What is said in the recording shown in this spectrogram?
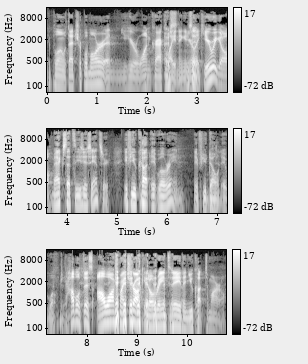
they pull in with that triple mower, and you hear one crack of lightning, and you're said- like, here we go. Max, that's the easiest answer. If you cut, it will rain. If you don't, it won't. How about this? I'll wash my truck. It'll rain today. Then you cut tomorrow.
